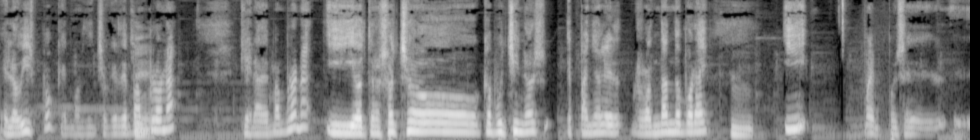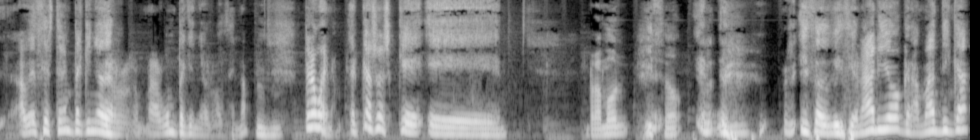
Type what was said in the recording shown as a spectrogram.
el obispo, que hemos dicho que es de Sí. Pamplona, que era de Pamplona, y otros ocho capuchinos españoles rondando por ahí, y bueno, pues eh, a veces tienen pequeño algún pequeño roce, ¿no? Pero bueno, el caso es que eh, Ramón hizo. hizo diccionario, gramática,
